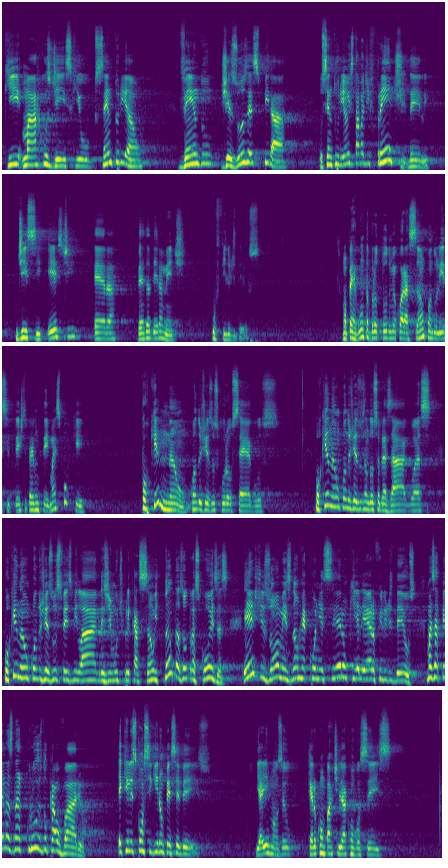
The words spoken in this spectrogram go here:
que Marcos diz que o centurião, vendo Jesus expirar, o centurião estava de frente dele, disse: Este era verdadeiramente o Filho de Deus. Uma pergunta brotou do meu coração quando li esse texto e perguntei: Mas por quê? Por que não quando Jesus curou cegos? Por que não quando Jesus andou sobre as águas? Por que não quando Jesus fez milagres de multiplicação e tantas outras coisas? Estes homens não reconheceram que ele era o Filho de Deus, mas apenas na cruz do Calvário é que eles conseguiram perceber isso. E aí, irmãos, eu quero compartilhar com vocês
